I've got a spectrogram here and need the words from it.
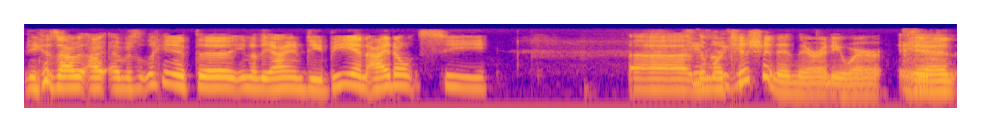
because I, I, I was looking at the you know the IMDb and I don't see uh, He- the he- mortician in there anywhere, He- and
